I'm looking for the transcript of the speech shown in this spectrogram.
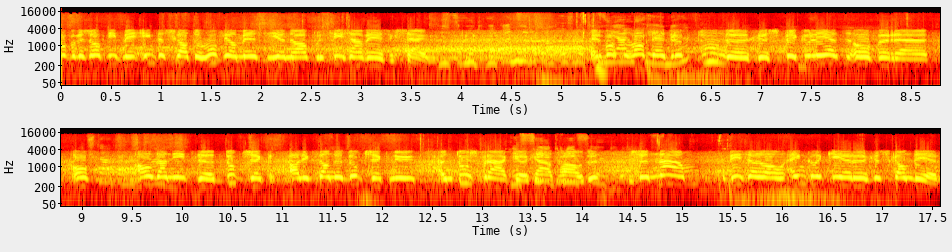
overigens ook niet meer in te schatten hoeveel mensen hier nou precies aanwezig zijn. Er wordt nog altijd drukdoende gespeculeerd over uh, of al dan niet uh, Dubček, Alexander Dubček nu een toespraak uh, gaat houden. Zijn naam die is al enkele keren gescandeerd.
